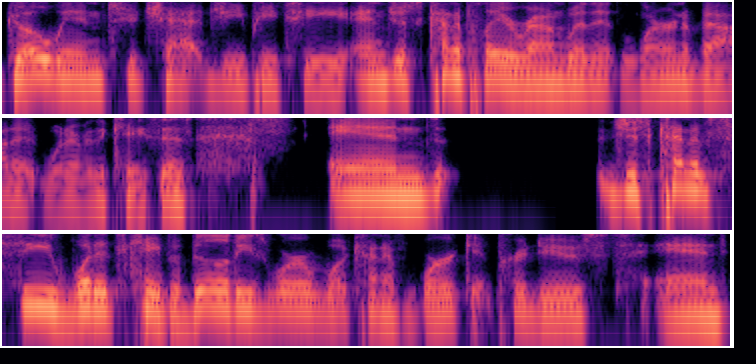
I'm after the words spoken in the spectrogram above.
go into chat gpt and just kind of play around with it learn about it whatever the case is. And just kind of see what its capabilities were what kind of work it produced. And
